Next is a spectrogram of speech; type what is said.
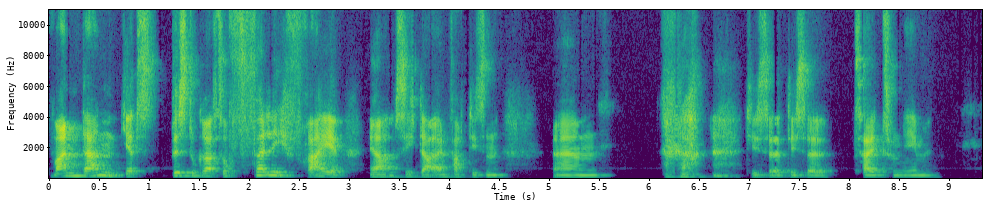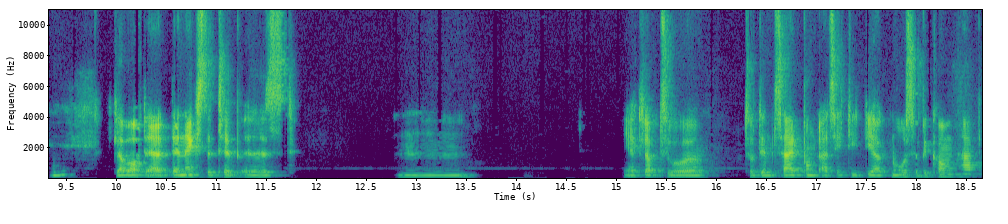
wann dann? Jetzt bist du gerade so völlig frei, ja, sich da einfach diesen ähm, diese, diese Zeit zu nehmen. Mhm. Ich glaube auch der, der nächste Tipp ist, mh, hm, ja, ich glaube zu, zu dem Zeitpunkt, als ich die Diagnose bekommen habe,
